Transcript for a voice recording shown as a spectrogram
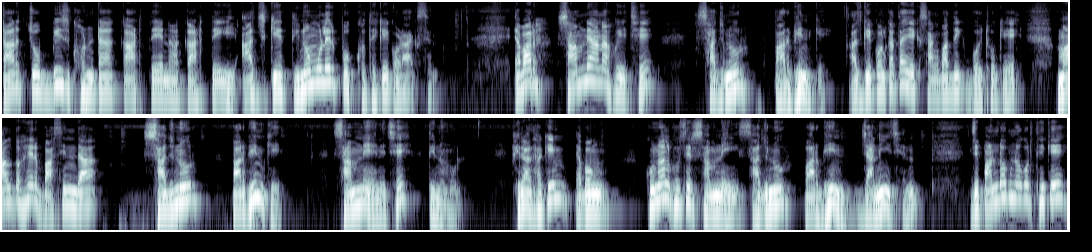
তার চব্বিশ ঘণ্টা কাটতে না কাটতেই আজকে তৃণমূলের পক্ষ থেকে করা অ্যাকশন। এবার সামনে আনা হয়েছে সাজনুর পারভিনকে। আজকে কলকাতায় এক সাংবাদিক বৈঠকে মালদহের বাসিন্দা সাজনুর পারভিনকে সামনে এনেছে তৃণমূল। ফিরাদ হাকিম এবং কুণাল ঘোষের সামনেই সাজনুর পারভিন জানিয়েছেন যে পাণ্ডবনগর থেকে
